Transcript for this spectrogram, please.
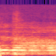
All the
